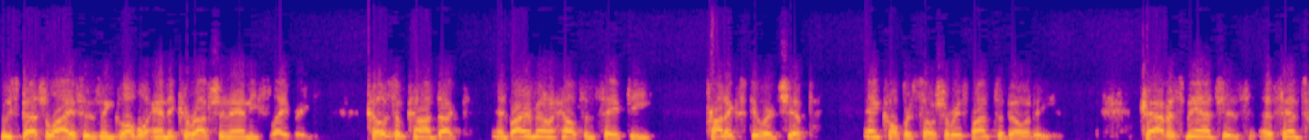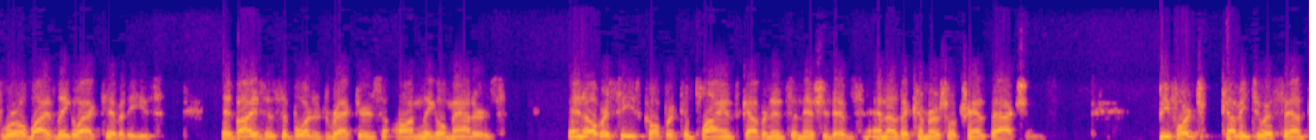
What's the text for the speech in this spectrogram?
who specializes in global anti corruption and anti slavery codes of conduct, environmental health and safety, product stewardship, and corporate social responsibility. Travis manages Assent's worldwide legal activities, advises the board of directors on legal matters, and oversees corporate compliance governance initiatives and other commercial transactions. Before coming to Ascent,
